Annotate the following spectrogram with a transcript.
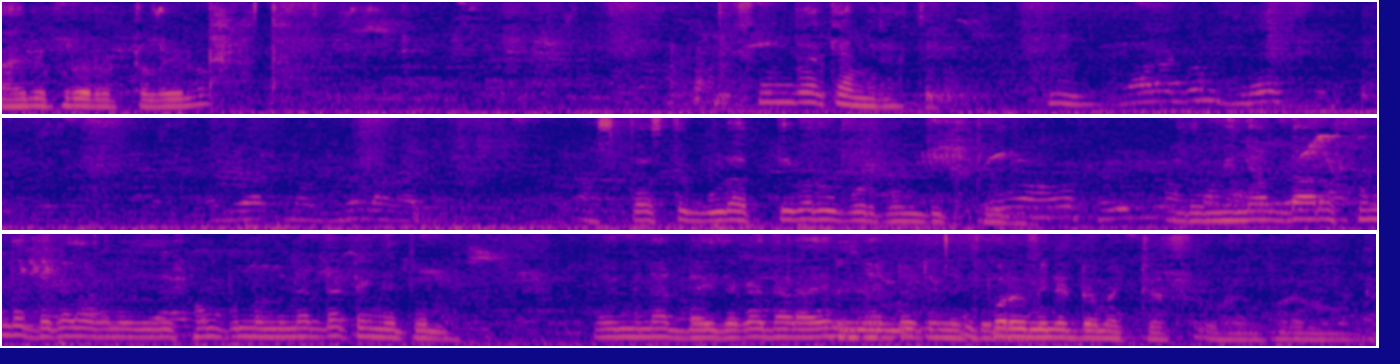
বাইরে পুরো রোডটা রইল সুন্দর ক্যামেরা। তো আস্তে আস্তে বুড়াতে এবার উপর কোন দিক থেকে। আর মিনারটা আরও সুন্দর দেখা যাবে না যদি সম্পূর্ণ মিনারটা টেনে তোলো। ওই মিনারটা এই জায়গায় দাঁড়ায় মিনারটা টেনে উপরে মিনারটা মাইকটা উপরে মিনারটা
